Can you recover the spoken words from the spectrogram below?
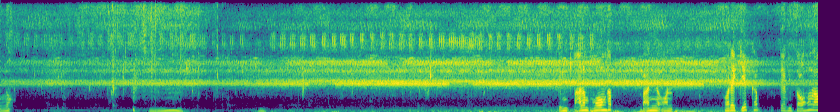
งเนาะเป็นปลาลำพองครับปลาเนื้ออ่อน พอได้เก็บครับ แต้มที่สองของเรา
